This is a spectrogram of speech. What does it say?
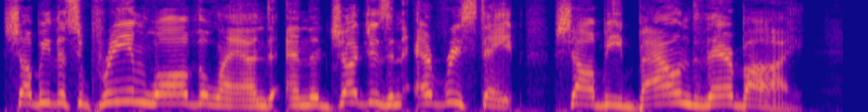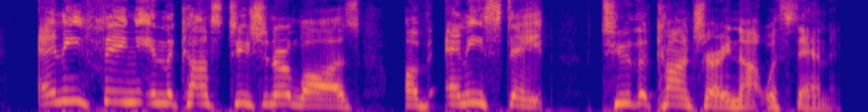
shall be the supreme law of the land, and the judges in every state shall be bound thereby. Anything in the Constitution or laws of any state to the contrary notwithstanding.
